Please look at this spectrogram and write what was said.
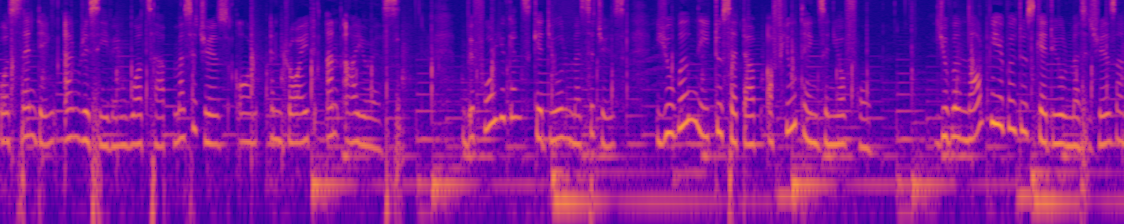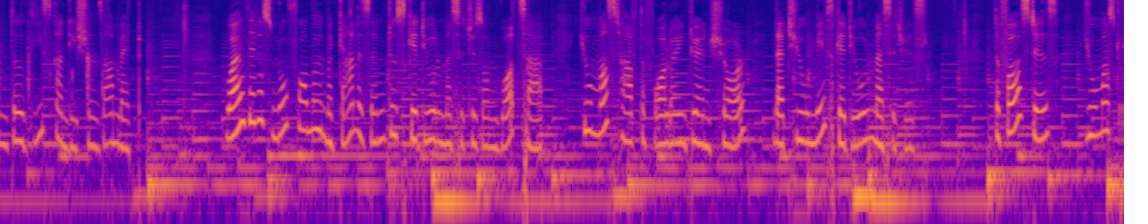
for sending and receiving WhatsApp messages on Android and iOS. Before you can schedule messages, you will need to set up a few things in your phone. You will not be able to schedule messages until these conditions are met. While there is no formal mechanism to schedule messages on WhatsApp, you must have the following to ensure that you may schedule messages. The first is you must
